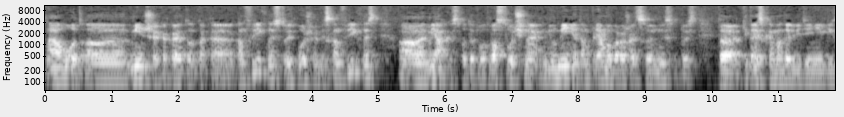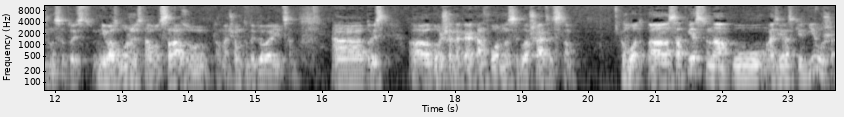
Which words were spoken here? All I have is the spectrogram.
а, вот, а, меньшая какая-то такая конфликтность, то есть большая бесконфликтность, а, мягкость вот эта вот восточная, неумение там прямо выражать свои мысли, то есть это китайская модель ведения бизнеса, то есть невозможность там вот сразу там, о чем-то договориться, то есть большая такая конформность, соглашательство. Вот. Соответственно, у азиатских девушек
